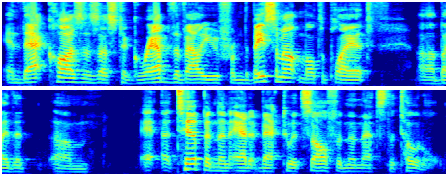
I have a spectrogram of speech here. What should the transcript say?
and that causes us to grab the value from the base amount, multiply it uh, by the um, a tip, and then add it back to itself, and then that's the total.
